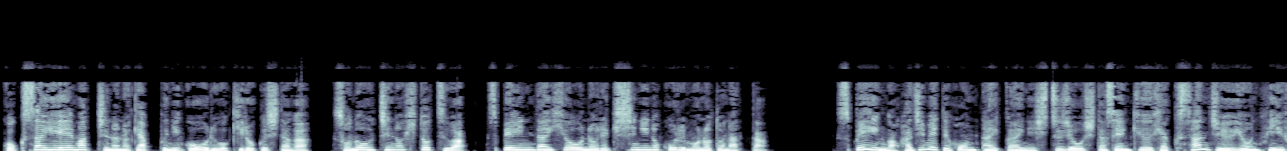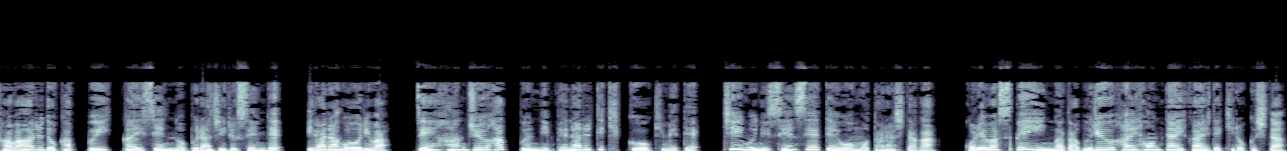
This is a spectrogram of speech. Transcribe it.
国際 A マッチ7キャップにゴールを記録したが、そのうちの一つはスペイン代表の歴史に残るものとなった。スペインが初めて本大会に出場した 1934FIFA ワールドカップ1回戦のブラジル戦で、イララゴーリは前半18分にペナルティキックを決めてチームに先制点をもたらしたが、これはスペインが W 杯本大会で記録した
